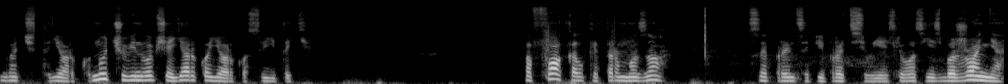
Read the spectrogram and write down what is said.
Бачите, ярко. Ночі він взагалі ярко-ярко світить. А факелки, тормоза. Все, в принципі, працює. Якщо у вас є бажання,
